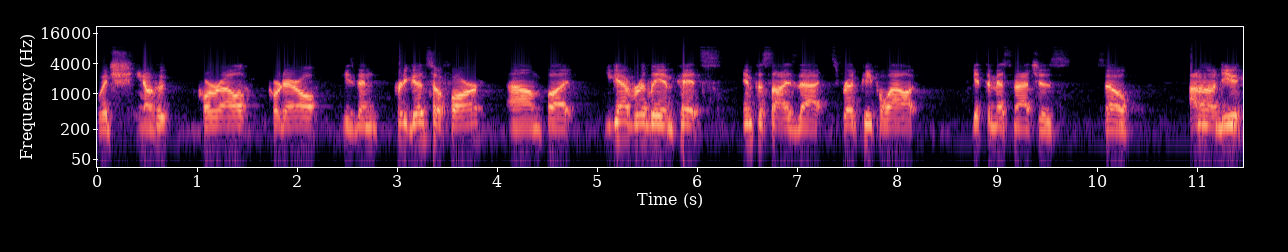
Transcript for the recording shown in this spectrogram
which you know Cordarrelle Cordarrelle he's been pretty good so far, um, but you have Ridley and Pitts emphasize that, spread people out, get the mismatches. So I don't know. Do you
